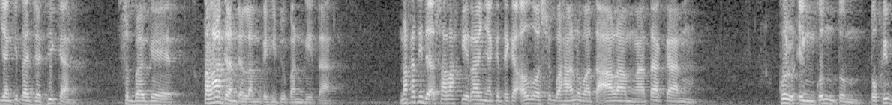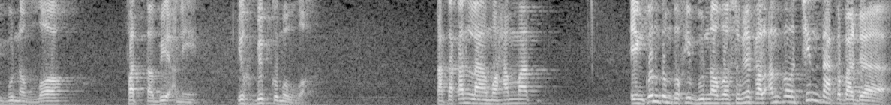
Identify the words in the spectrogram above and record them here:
yang kita jadikan sebagai teladan dalam kehidupan kita. Maka tidak salah kiranya ketika Allah Subhanahu wa taala mengatakan Qul in kuntum tuhibbunallah fattabi'ni yuhibbukumullah. Katakanlah Muhammad in kuntum tuhibbunallah sebenarnya kalau engkau cinta kepada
